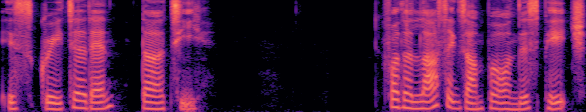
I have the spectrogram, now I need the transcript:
is greater than 30. For the last example on this page,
